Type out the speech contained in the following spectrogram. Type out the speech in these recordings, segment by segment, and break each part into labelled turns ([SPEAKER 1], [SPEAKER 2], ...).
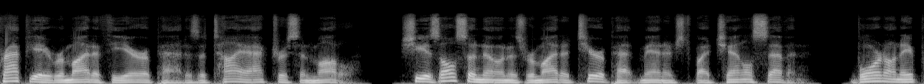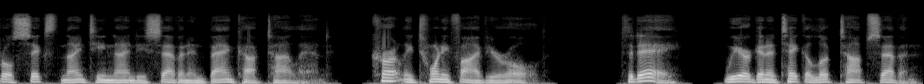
[SPEAKER 1] Prapye Ramida Theerapat is a Thai actress and model. She is also known as Ramida Theerapat managed by Channel 7. Born on April 6, 1997 in Bangkok, Thailand. Currently 25 year old. Today, we are gonna take a look top 7.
